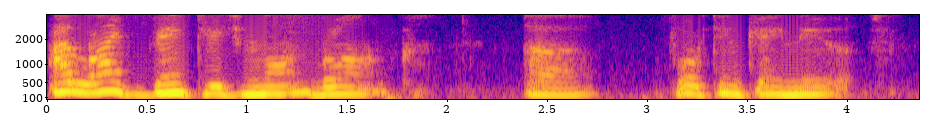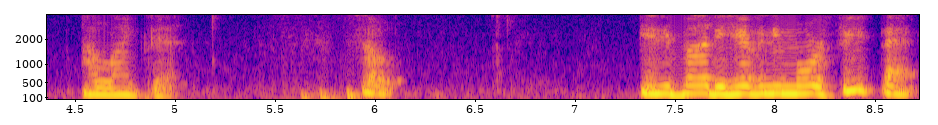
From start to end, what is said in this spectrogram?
I like vintage Mont Blanc, uh, 14K nibs. I like that. So, anybody have any more feedback?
